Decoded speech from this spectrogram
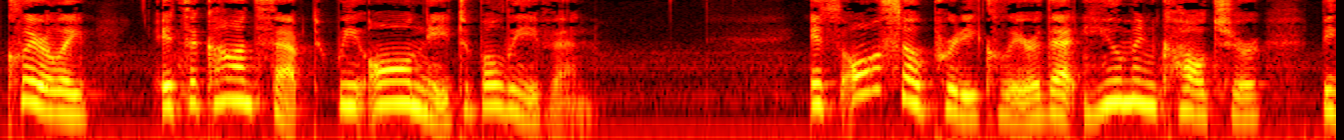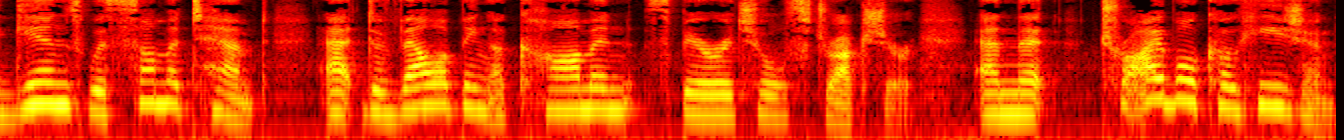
Clearly, it's a concept we all need to believe in. It's also pretty clear that human culture begins with some attempt at developing a common spiritual structure, and that tribal cohesion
